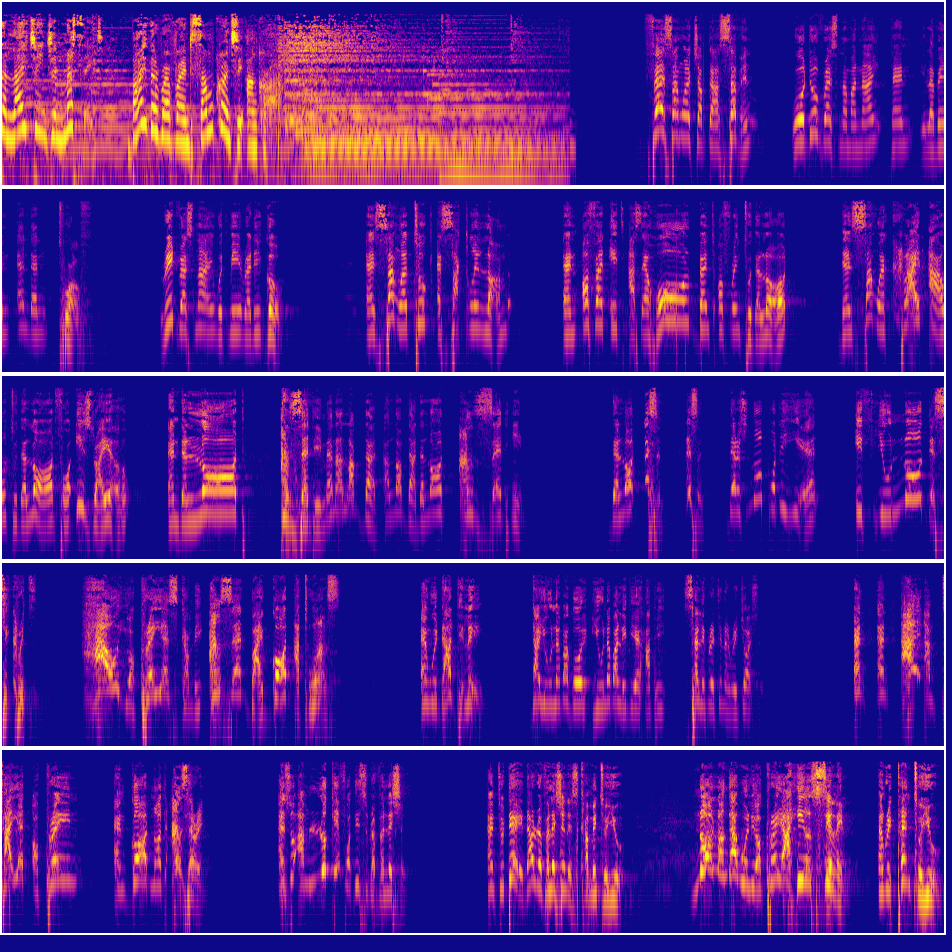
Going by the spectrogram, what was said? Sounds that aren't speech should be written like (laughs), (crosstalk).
a life-changing message by the Reverend Sam Korankye Ankrah. First Samuel chapter 7, we'll do verse number 9, 10, 11, and then 12. Read verse 9 with me, ready, go. And Samuel took a suckling lamb and offered it as a whole burnt offering to the Lord. Then Samuel cried out to the Lord for Israel, and the Lord answered him. And I love that. I love that. The Lord answered him. The Lord, listen, listen. There is nobody here, if you know the secret, how your prayers can be answered by God at once and without delay, that you will never go, you will never live here happy, celebrating and rejoicing. And, and I am tired of praying and God not answering. And so I'm looking for this revelation. And today that revelation is coming to you. No longer will your prayer heal ceiling and return to you.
